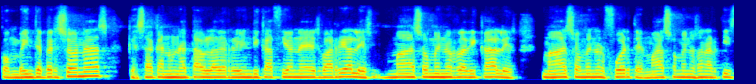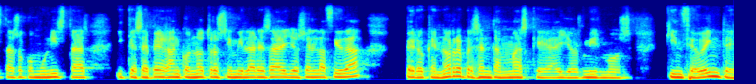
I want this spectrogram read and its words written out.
con 20 personas que sacan una tabla de reivindicaciones barriales más o menos radicales, más o menos fuertes, más o menos anarquistas o comunistas y que se pegan con otros similares a ellos en la ciudad, pero que no representan más que a ellos mismos 15 o 20.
